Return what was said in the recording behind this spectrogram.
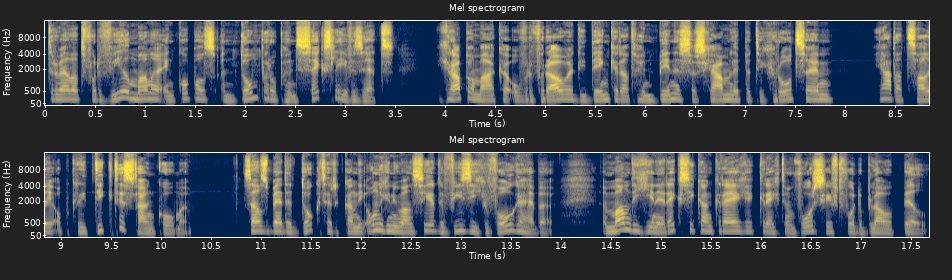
terwijl dat voor veel mannen en koppels een domper op hun seksleven zet. Grappen maken over vrouwen die denken dat hun binnenste schaamlippen te groot zijn, ja, dat zal je op kritiek te staan komen. Zelfs bij de dokter kan die ongenuanceerde visie gevolgen hebben. Een man die geen erectie kan krijgen, krijgt een voorschrift voor de blauwe pil.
